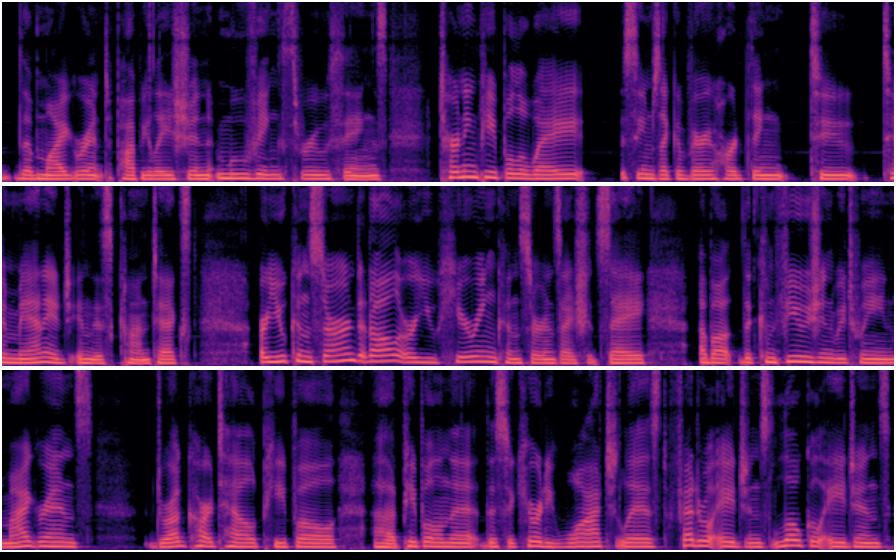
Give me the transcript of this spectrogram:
the migrant population moving through things. Turning people away seems like a very hard thing to to manage in this context. Are you concerned at all, or are you hearing concerns, I should say, about the confusion between migrants? Drug cartel people, uh, people on the, the security watch list, federal agents, local agents.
